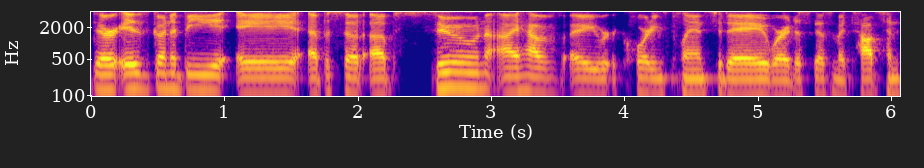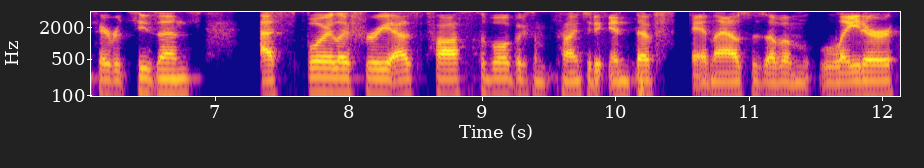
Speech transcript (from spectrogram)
there is going to be a episode up soon. I have a recording plan today where I discuss my top 10 favorite seasons as spoiler free as possible because I'm planning to do in-depth analysis of them later.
